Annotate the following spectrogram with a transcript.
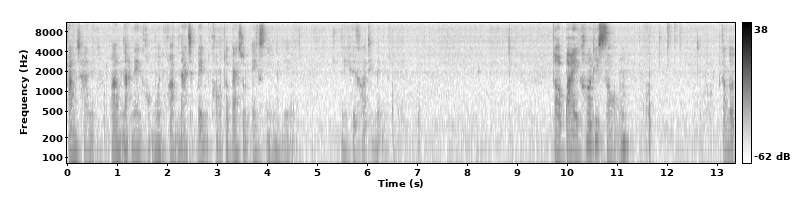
ฟังก์ชันความหนาแน่นของมวลความน่าจะเป็นของตัวแปรสุ่ม x นี้นั่นเอง นี่คือข้อที่ 1 ต่อไปข้อที่ 2 กำหนด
